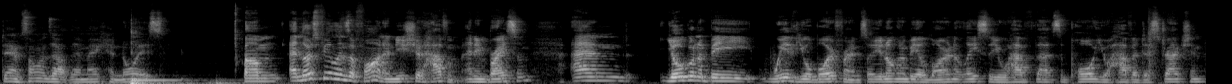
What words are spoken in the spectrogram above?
damn, someone's out there making noise. Um, and those feelings are fine, and you should have them and embrace them. And you're going to be with your boyfriend, so you're not going to be alone at least. So you'll have that support, you'll have a distraction,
